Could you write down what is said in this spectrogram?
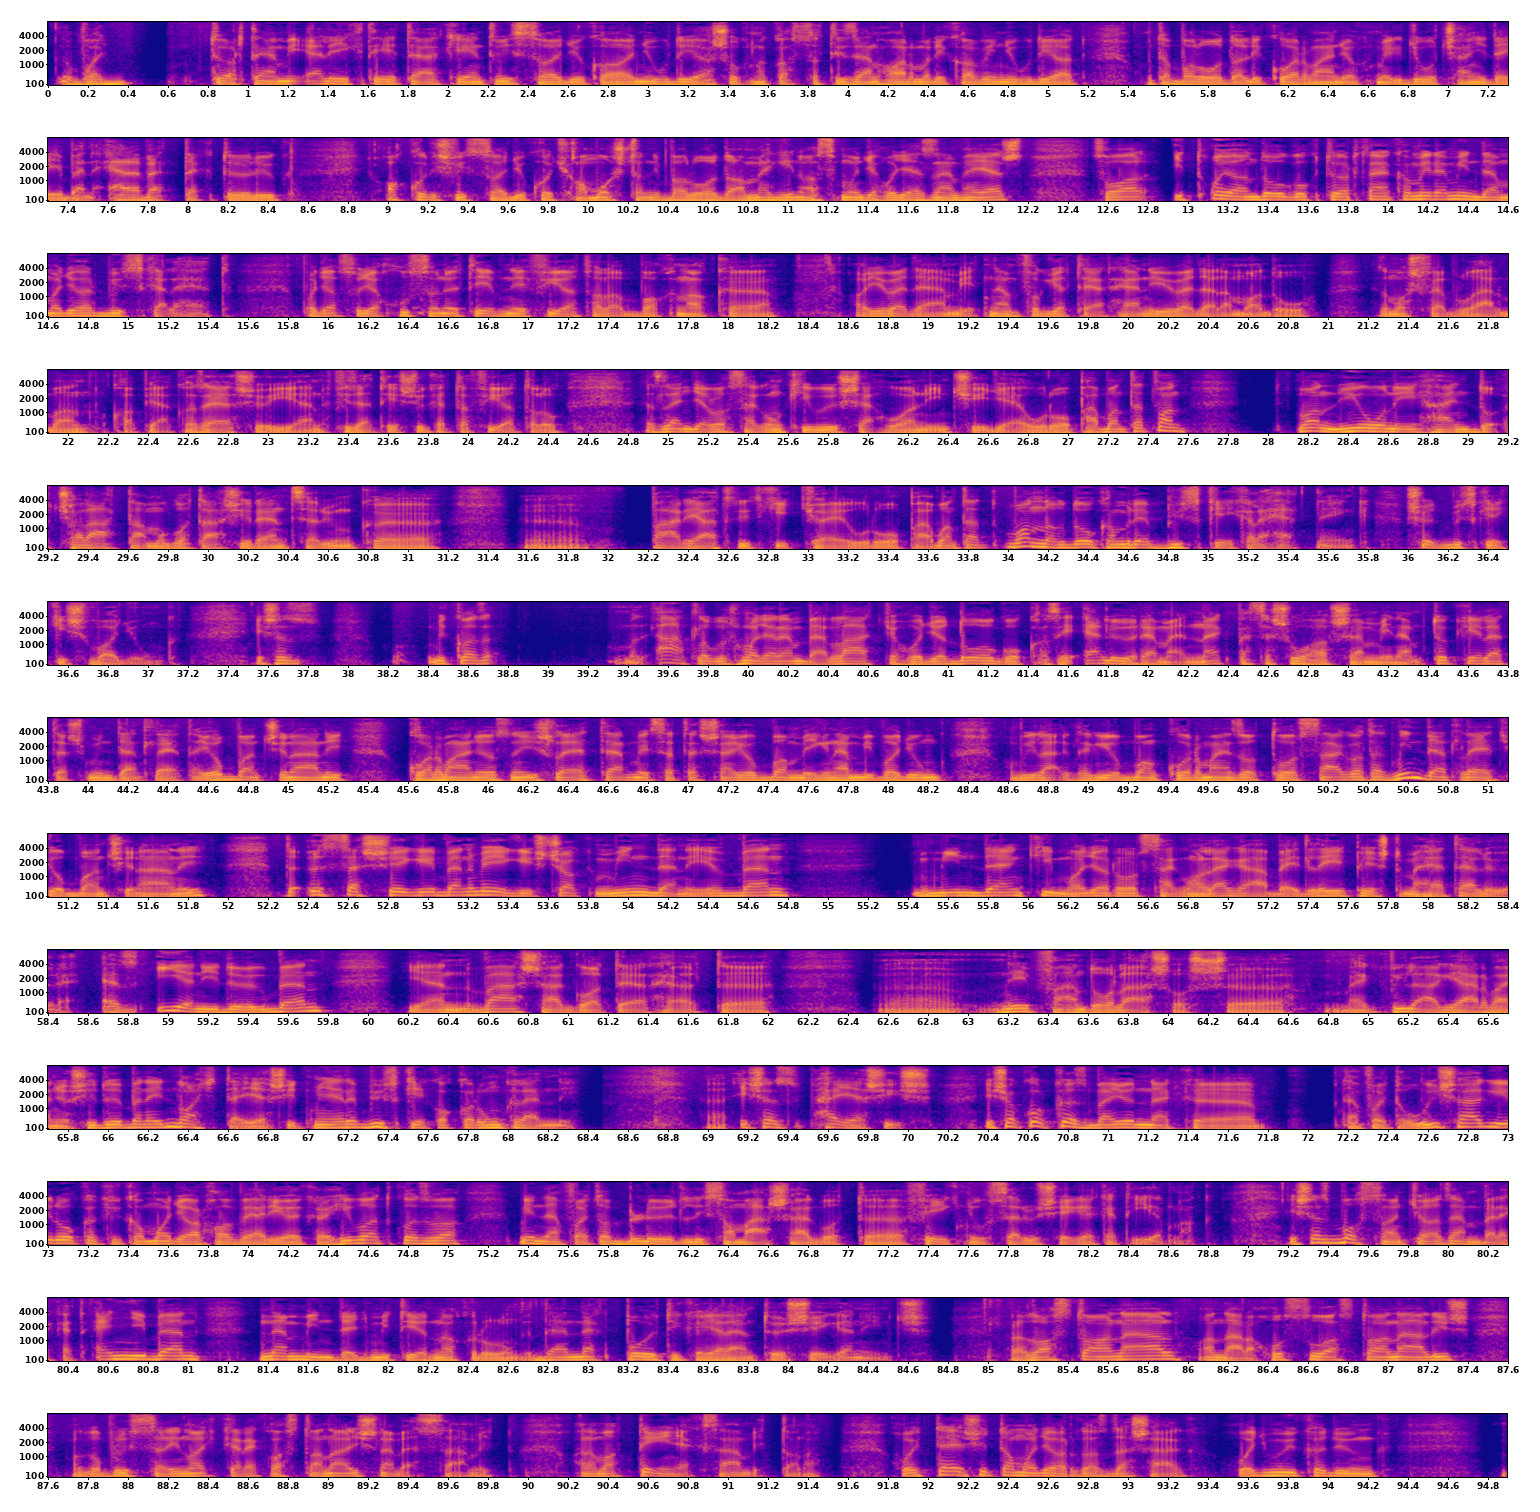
vagy történelmi elégtételként visszaadjuk a nyugdíjasoknak azt a 13. havi nyugdíjat, amit a baloldali kormányok még Gyurcsány idejében elvettek tőlük, akkor is visszaadjuk, hogyha a mostani baloldal megint azt mondja, hogy ez nem helyes. Szóval itt olyan dolgok történnek, amire minden magyar büszke lehet. Vagy az, hogy a 25 évnél fiatalabbaknak a jövedelmét nem fogja terhelni jövedelemadó. Ez most februárban kapják az első ilyen fizetésüket a fiatalok. Ez Lengyelországon kívül sehol nincs így Európában. Tehát van van jó néhány családtámogatási rendszerünk, párját ritkítja Európában. Tehát vannak dolgok, amire büszkék lehetnénk, sőt, büszkék is vagyunk. És az, mikor az átlagos magyar ember látja, hogy a dolgok azért előre mennek, persze soha semmi nem tökéletes, mindent lehetne jobban csinálni, kormányozni is lehet természetesen jobban, még nem mi vagyunk a világ legjobban kormányzott országa, tehát mindent lehet jobban csinálni, de összességében mégiscsak minden évben mindenki Magyarországon legalább egy lépést mehet előre. Ez ilyen időkben, ilyen válsággal terhelt népvándorlásos, meg világjárványos időben egy nagy teljesítmény, erre büszkék akarunk lenni. És ez helyes is. És akkor közben jönnek mindenfajta újságírók, akik a magyar haverjaikra hivatkozva mindenfajta blödli szamárságot, fake news-szerűségeket írnak. És ez bosszantja az embereket. Ennyiben nem mindegy, mit írnak rólunk, de ennek politikai jelentősége nincs. Az asztalnál, annál a hosszú asztalnál is, meg a brüsszeli nagykerek asztalnál is nem ez számít, hanem a tények számítanak. Hogy teljesít a magyar gazdaság, hogy működünk,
